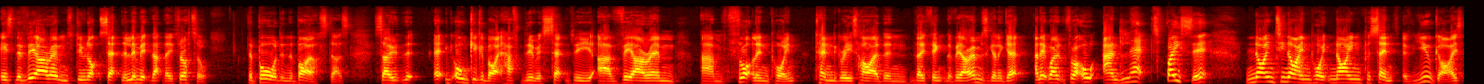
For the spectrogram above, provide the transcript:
is the VRMs do not set the limit that they throttle. The board and the BIOS does. So the, eh, all Gigabyte have to do is set the uh, VRM um, throttling point 10 degrees higher than they think the VRM is going to get, and it won't throttle. And let's face it, 99.9% of you guys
